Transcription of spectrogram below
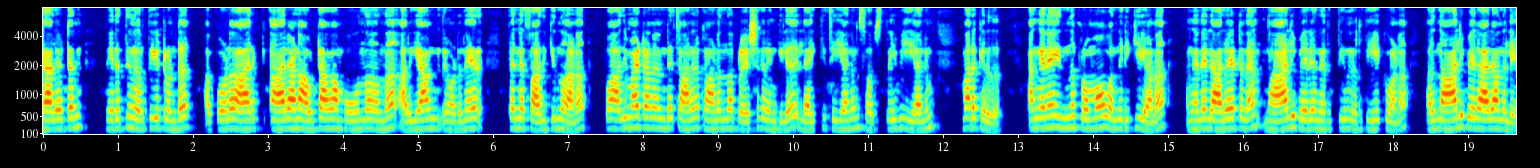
ലാലേട്ടൻ നിരത്തി നിർത്തിയിട്ടുണ്ട്. അപ്പോൾ ആര് ആരാണ് ഔട്ടാകാൻ പോകുന്നതെന്ന് അറിയാൻ ഉടനെ തന്നെ സാധിക്കുന്നതാണ്. അപ്പോൾ ആദ്യമായിട്ടാണ് എന്റെ ചാനൽ കാണുന്ന പ്രേക്ഷകരെങ്കിൽ ലൈക്ക് ചെയ്യാനും സബ്സ്ക്രൈബ് ചെയ്യാനും മറക്കരുത്. അങ്ങനെ ഇന്ന് പ്രൊമോ വന്നിരിക്കുകയാണ്. അങ്ങനെ ലാലേട്ടന് നാല് പേരെ നിർത്തി നിർത്തിയേക്കുവാണ്. അത് നാല് പേരാരാന്നല്ലേ?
